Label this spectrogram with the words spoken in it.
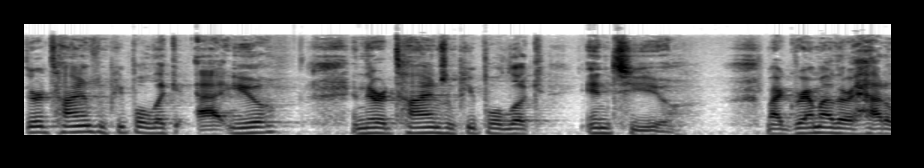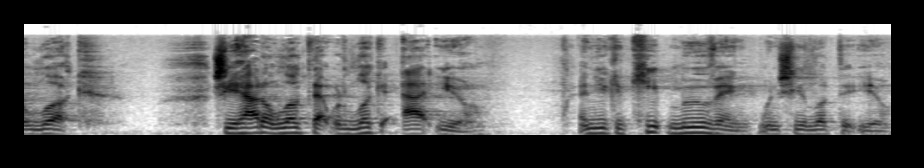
There are times when people look at you, and there are times when people look into you. My grandmother had a look. She had a look that would look at you, and you could keep moving when she looked at you.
